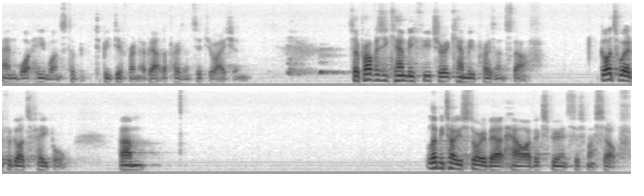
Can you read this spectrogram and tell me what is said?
and what he wants to, to be different about the present situation. So prophecy can be future, it can be present stuff. God's word for God's people. Um, let me tell you a story about how I've experienced this myself.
